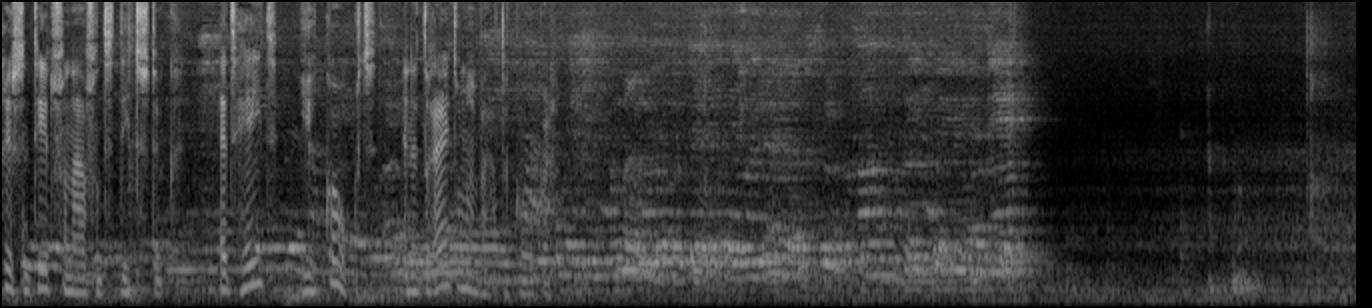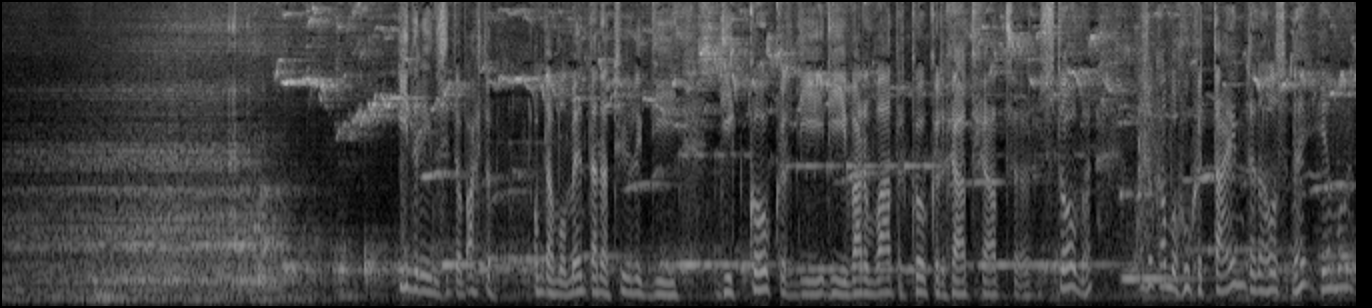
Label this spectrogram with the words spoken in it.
Presenteert vanavond dit stuk. Het heet Je kookt en het draait om een waterkoker. Iedereen zit op wachten op dat moment dat natuurlijk die, die koker, die, die warmwaterkoker gaat, gaat uh, stomen. Dat is ook allemaal goed getimed en alles. Heel mooi.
